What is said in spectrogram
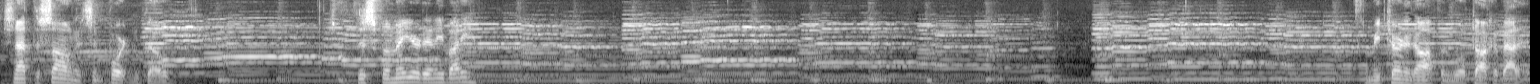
It's not the song that's important, though. Is this familiar to anybody? Let me turn it off and we'll talk about it.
